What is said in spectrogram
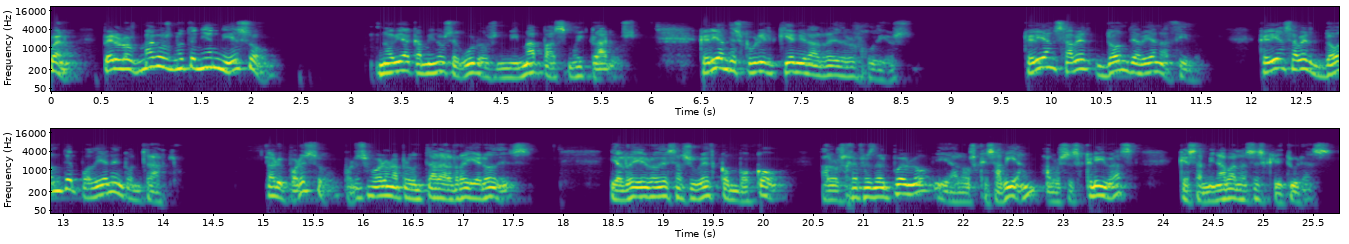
Bueno, pero los magos no tenían ni eso. No había caminos seguros ni mapas muy claros. Querían descubrir quién era el rey de los judíos. Querían saber dónde había nacido. Querían saber dónde podían encontrarlo. Claro, y por eso, por eso fueron a preguntar al rey Herodes. Y el rey Herodes a su vez convocó a los jefes del pueblo y a los que sabían, a los escribas, que examinaban las escrituras.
